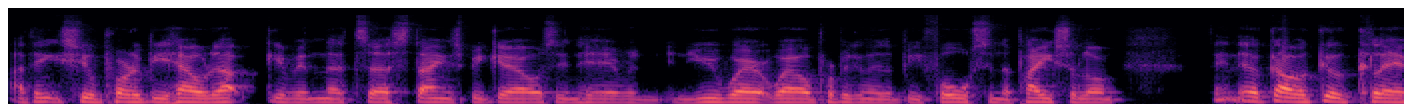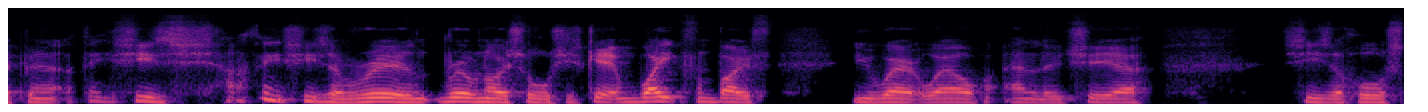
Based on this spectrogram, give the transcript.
I think she'll probably be held up given that uh, Stainsby girls in here and, and you wear it well. Probably going to be forcing the pace along. I think they'll go a good clip, and I think she's I think she's a real real nice horse. She's getting weight from both you wear it well and Luccia. She's a horse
